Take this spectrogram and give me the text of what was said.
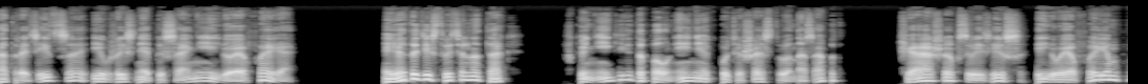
отразится и в жизнеописании Юэфея. И это действительно так. В книге «Дополнение к путешествию на Запад» чаша в связи с Юэфеем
